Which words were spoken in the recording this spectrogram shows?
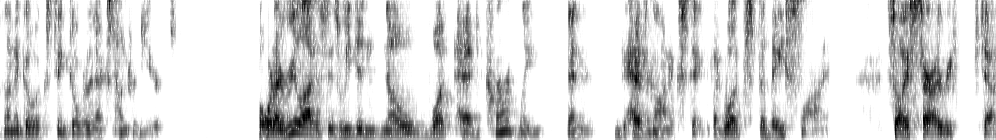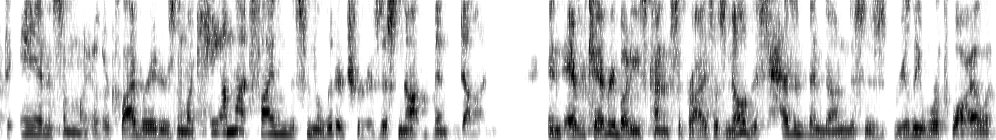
going to go extinct over the next hundred years. But what I realized is we didn't know what had currently been has gone extinct. Like what's the baseline? So I started, I reached out to Anne and some of my other collaborators, and I'm like, hey, I'm not finding this in the literature. Has this not been done? And every, to everybody's kind of surprise was, no, this hasn't been done. This is really worthwhile, and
